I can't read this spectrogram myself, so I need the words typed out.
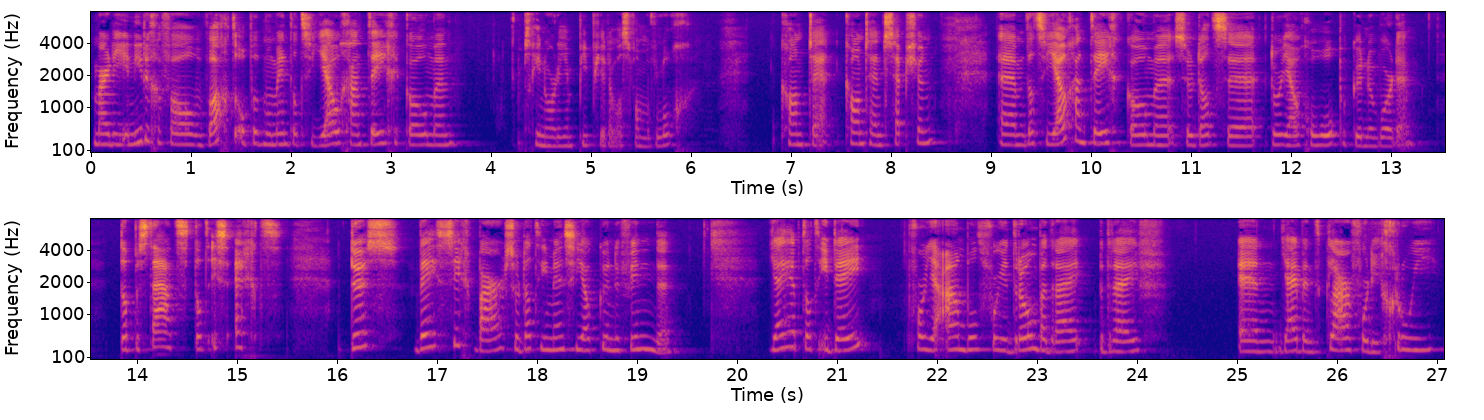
maar die in ieder geval wachten op het moment dat ze jou gaan tegenkomen. Misschien hoorde je een piepje, dat was van mijn vlog. Content, contentception. Um, dat ze jou gaan tegenkomen zodat ze door jou geholpen kunnen worden. Dat bestaat, dat is echt. Dus wees zichtbaar zodat die mensen jou kunnen vinden. Jij hebt dat idee voor je aanbod, voor je droombedrijf. En jij bent klaar voor die groei,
